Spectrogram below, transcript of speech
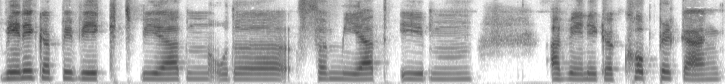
weniger bewegt werden oder vermehrt eben ein weniger Koppelgang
